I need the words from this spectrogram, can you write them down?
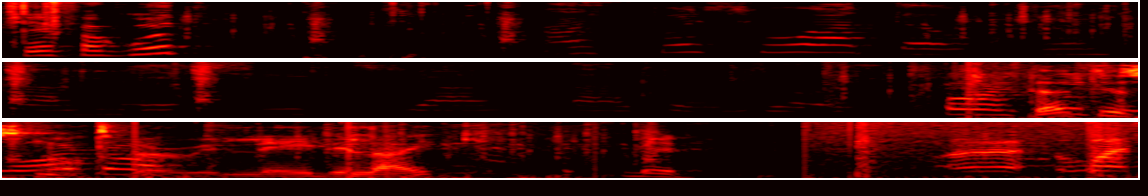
Ce ai făcut? Am pus water când am ieșit și am stat de jos. Oh, ai That spus is not very ladylike. Bine. Uh, what,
